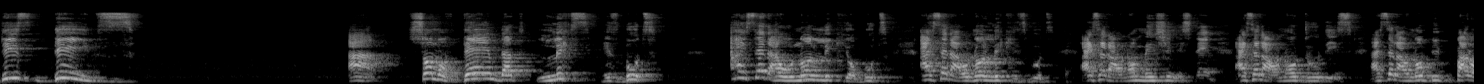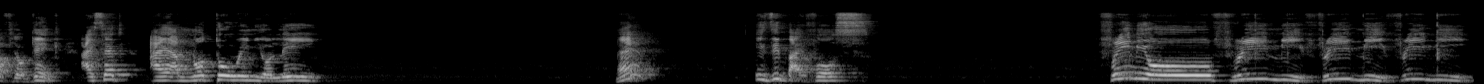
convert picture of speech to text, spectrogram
these deeds some of them that licks his boots. I said I will not lick your boots. I said I will not lick his boots. I said I will not mention his name. I said I will not do this. I said I will not be part of your gang. I said I am not towing your lane. Eh? Is it by force? Free me, oh, free me, free me, free me.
